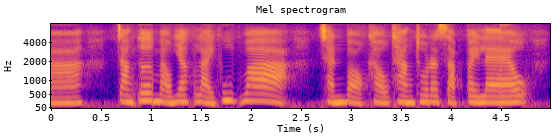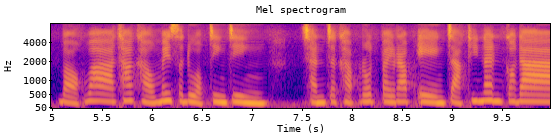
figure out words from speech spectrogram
า จังเออเหมายักไหลพูดว่า ฉันบอกเขาทางโทรศัพท์ไปแล้ว บอกว่าถ้าเขาไม่สะดวกจริง ๆ ฉันจะขับรถไปรับเองจากที่นั่นก็ได้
